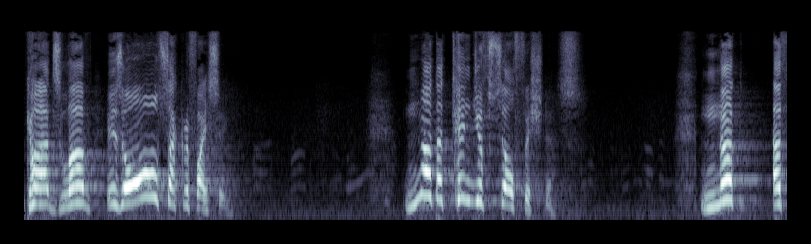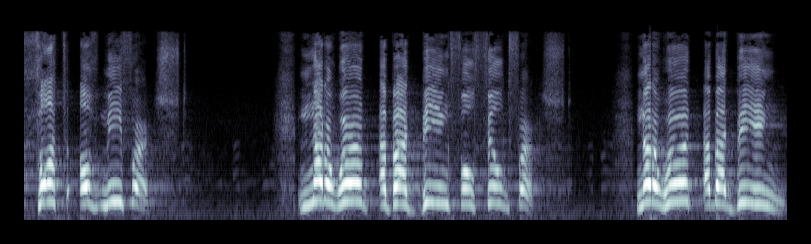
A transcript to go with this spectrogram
God's love is all sacrificing, not a tinge of selfishness, not a thought of me first, not a word about being fulfilled first, not a word about being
